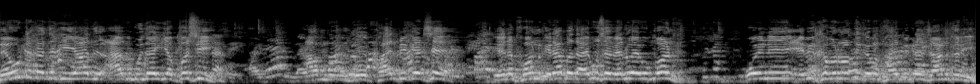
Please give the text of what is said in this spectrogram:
નેવું ટકા જગ્યાએ યાદ આગ બુઝાઈ ગયા પછી આ જે ફાયર બ્રિગેડ છે એને ફોન કર્યા બધા આવ્યું છે વહેલું આવ્યું પણ કોઈને એવી ખબર નહોતી કે ફાયર બ્રિગેડ જાણ કરી.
